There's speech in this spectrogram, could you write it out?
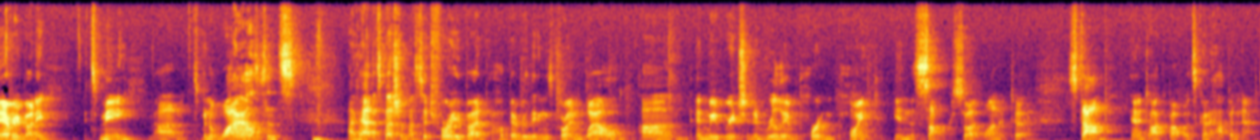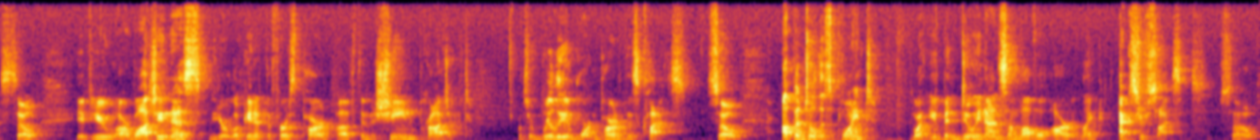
Hey everybody, it's me. Um, it's been a while since I've had a special message for you, but I hope everything's going well. Um, and we've reached a really important point in the summer, so I wanted to stop and talk about what's going to happen next. So if you are watching this, you're looking at the first part of the machine project. It's a really important part of this class. So up until this point, what you've been doing on some level are like exercises. So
